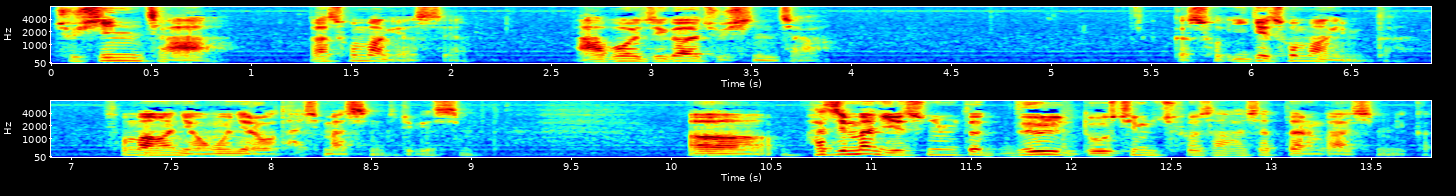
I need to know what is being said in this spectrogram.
주신 자가 소망이었어요. 아버지가 주신 자. 그러니까 소, 이게 소망입니다. 소망은 영혼이라고 다시 말씀드리겠습니다. 어, 하지만 예수님도 늘 노심초사하셨다는 거 아십니까?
